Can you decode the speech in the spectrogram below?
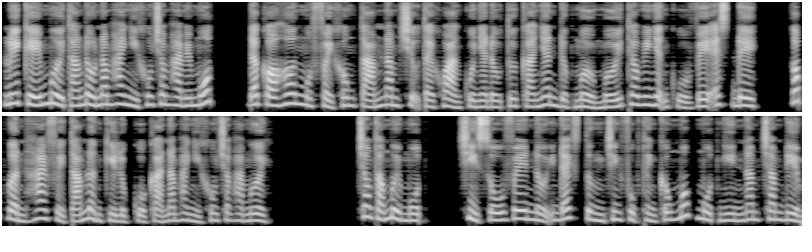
Lũy kế 10 tháng đầu năm 2021, đã có hơn 1,085 triệu tài khoản của nhà đầu tư cá nhân được mở mới theo ghi nhận của VSD, gấp gần 2,8 lần kỷ lục của cả năm 2020. Trong tháng 11, chỉ số VN Index từng chinh phục thành công mốc 1.500 điểm,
